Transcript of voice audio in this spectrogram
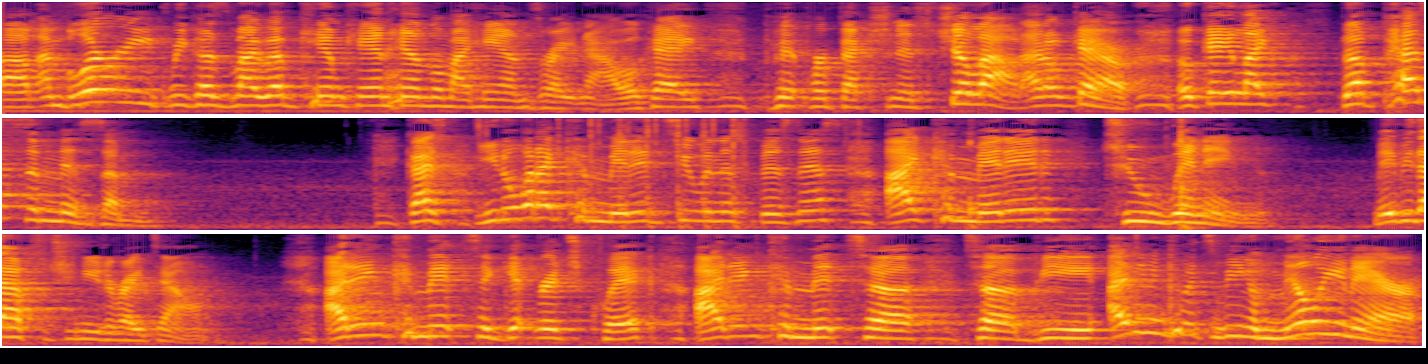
I'm blurry because my webcam can't handle my hands right now. Okay, perfectionist, chill out. I don't care. Okay, like the pessimism. Guys, you know what I committed to in this business? I committed to winning. Maybe that's what you need to write down. I didn't commit to get rich quick. I didn't commit to, to being, I didn't commit to being a millionaire.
